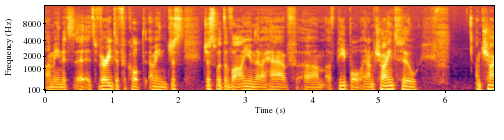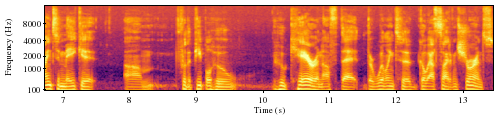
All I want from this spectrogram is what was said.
I mean, it's it's very difficult. I mean, just just with the volume that I have um, of people, and I'm trying to, I'm trying to make it um, for the people who who care enough that they're willing to go outside of insurance.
